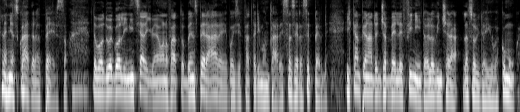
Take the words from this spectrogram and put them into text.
la mia squadra ha perso. Dopo due gol iniziali che mi avevano fatto ben sperare, poi si è fatta rimontare. Stasera se perde il campionato è già bello e finito e lo vincerà la solita Juve. Comunque,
